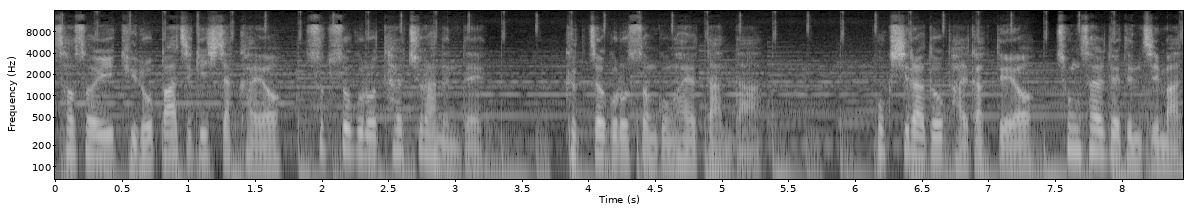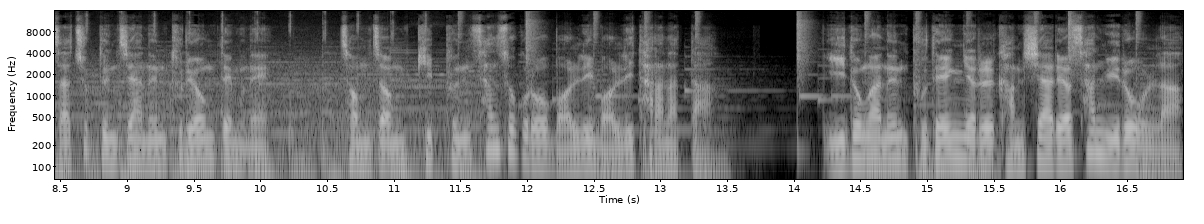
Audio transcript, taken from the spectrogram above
서서히 뒤로 빠지기 시작하여 숲속으로 탈출하는데 극적으로 성공하였다 한다. 혹시라도 발각되어 총살되든지 맞아 죽든지 하는 두려움 때문에 점점 깊은 산속으로 멀리 멀리 달아났다. 이동하는 부대 행렬을 감시하려 산 위로 올라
